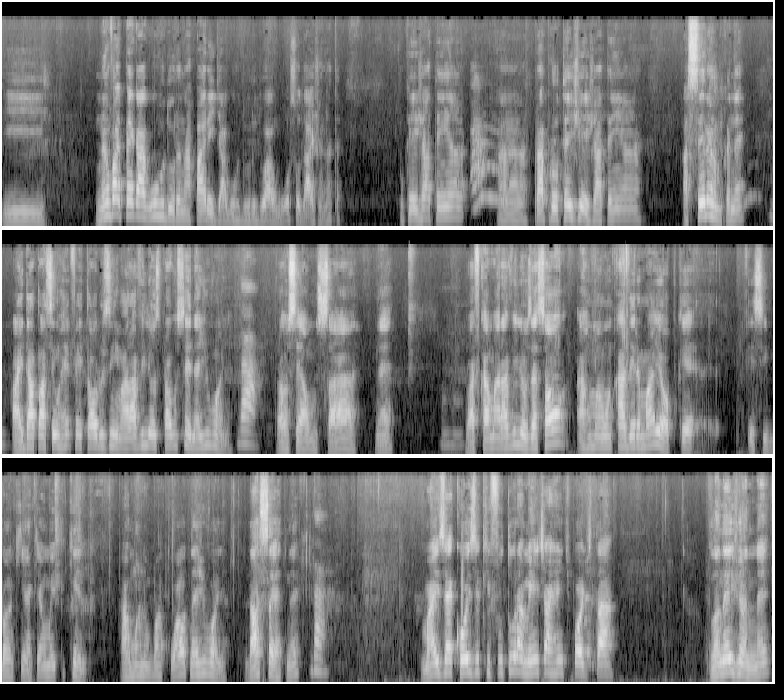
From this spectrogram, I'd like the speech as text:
e não vai pegar gordura na parede, a gordura do almoço ou da janta, porque já tem a, a para proteger, já tem a, a cerâmica, né? Aí dá para ser um refeitóriozinho maravilhoso para você, né, Giovana? Dá. Para você almoçar, né? Vai ficar maravilhoso. É só arrumar uma cadeira maior, porque esse banquinho aqui é um meio pequeno. Arrumando um banco alto, né, Giovânia? Dá certo, né? Dá. Mas é coisa que futuramente a gente pode estar planejando, né?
